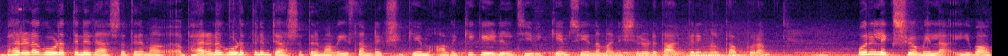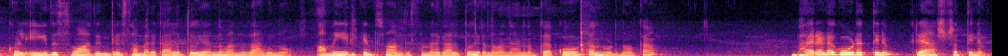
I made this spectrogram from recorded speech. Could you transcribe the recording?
ഭരണകൂടത്തിന് രാഷ്ട്രത്തിനും ഭരണകൂടത്തിനും രാഷ്ട്രത്തിനും അവയെ സംരക്ഷിക്കുകയും അവയ്ക്ക് കീഴിൽ ജീവിക്കുകയും ചെയ്യുന്ന മനുഷ്യരുടെ താല്പര്യങ്ങൾക്കപ്പുറം ഒരു ലക്ഷ്യവുമില്ല. ഈ വാക്കുകൾ ഏത് സ്വാതന്ത്ര്യ സമരകാലത്ത് ഉയർന്നു വന്നതാകുന്നു? അമേരിക്കൻ സ്വാതന്ത്ര്യ സമരകാലത്ത് ഉയർന്നു വന്നതാണ്. നമുക്ക് കോട്ട് ഒന്നുകൂടി നോക്കാം. ഭരണകൂടത്തിനും രാഷ്ട്രത്തിനും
